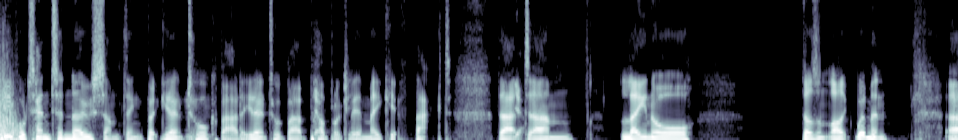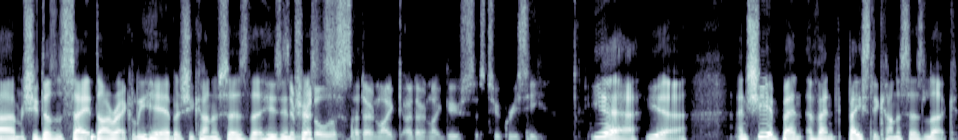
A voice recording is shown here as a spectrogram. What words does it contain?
people tend to know something, but you don't talk about it. You don't talk about it publicly and make it fact. That um, Laenor doesn't like women." Um, she doesn't say it directly here, but she kind of says that his It's in interests. riddles. I don't like. I don't like goose. It's too greasy. Yeah, yeah. And she event, event basically kind of says, "Look,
